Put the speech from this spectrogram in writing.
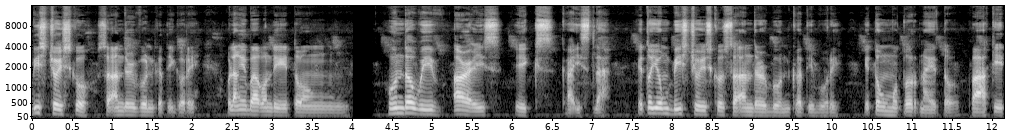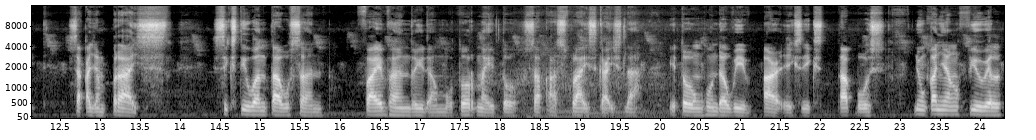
best choice ko sa underbone category. Walang iba kundi itong Honda Wave RS-X Kaisla. Ito yung best choice ko sa underbone category. Itong motor na ito. Bakit? Sa kanyang price. 61,500 ang motor na ito sa cash price Kaisla. Itong Honda Wave RX-X. Tapos, yung kanyang fuel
